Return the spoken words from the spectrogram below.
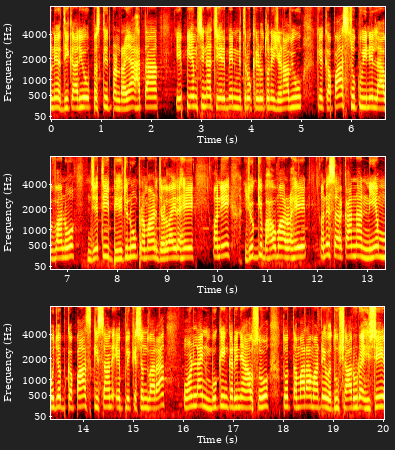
અને અધિકારીઓ ઉપસ્થિત પણ રહ્યા હતા. એપીએમસીના ચેરમેન મિત્રો ખેડૂતોને જણાવ્યું કે કપાસ સૂકવીને લાવવાનો જેથી ભેજનું પ્રમાણ જળવાઈ રહે અને યોગ્ય ભાવમાં રહે અને સરકારના નિયમ મુજબ કપાસ કિસાન એપ્લિકેશન દ્વારા ઓનલાઈન બુકિંગ કરીને આવશો તો તમારા માટે વધુ સારું રહેશે.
